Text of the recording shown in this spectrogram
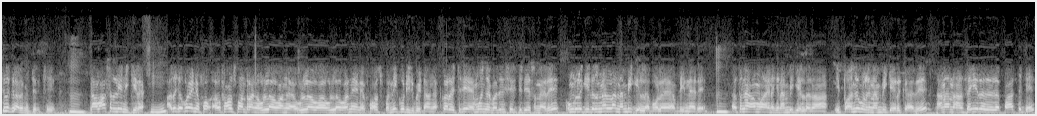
சிலுக்க ஆரம்பிச்சிருச்சு. நான் வாசல்லயே நிக்கிறேன் அதுக்கப்புறம் என்னை ஃபோர்ஸ் பண்றாங்க. உள்ள வாங்க உள்ள வா உள்ள வான்னு என்னை ஃபோர்ஸ் பண்ணி கூட்டிட்டு போயிட்டாங்க. உட்கார வச்சுட்டு மூஞ்ச பார்த்துட்டு சிரிச்சுட்டே சொன்னாரு. உங்களுக்கு இதுல மேலாம் நம்பிக்கை இல்ல போல அப்படின்னாரு. சொன்னேன் ஆமா எனக்கு நம்பிக்கை இல்லதான் இப்ப வந்து உங்களுக்கு நம்பிக்கை இருக்காது. ஆனா நான் செய்யறத பார்த்துட்டு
